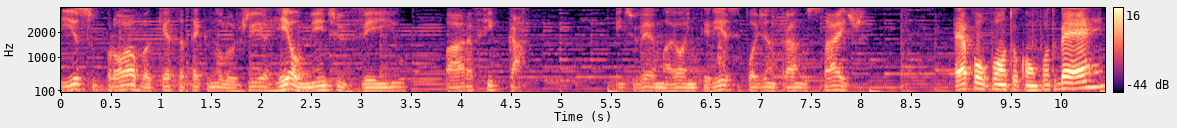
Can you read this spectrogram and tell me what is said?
E isso prova que essa tecnologia realmente veio para ficar. Quem tiver maior interesse pode entrar no site apple.com.br.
